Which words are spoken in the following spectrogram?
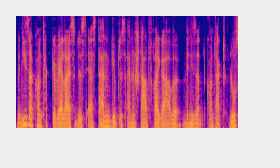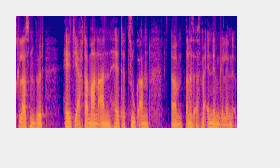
Wenn dieser Kontakt gewährleistet ist, erst dann gibt es eine Startfreigabe. Wenn dieser Kontakt losgelassen wird, hält die Achterbahn an, hält der Zug an, ähm, dann ist erstmal Ende im Gelände.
